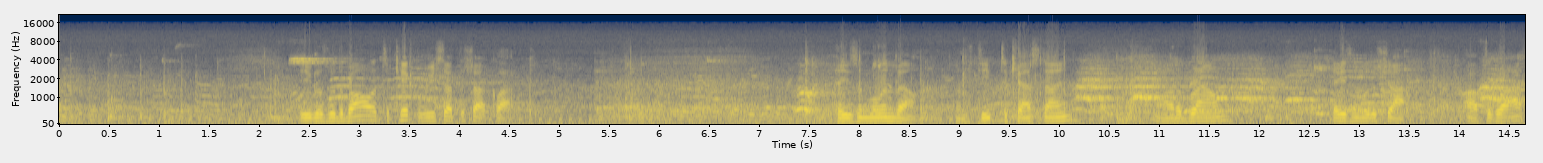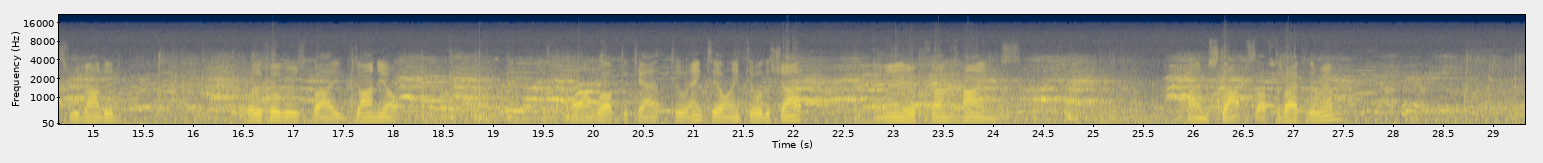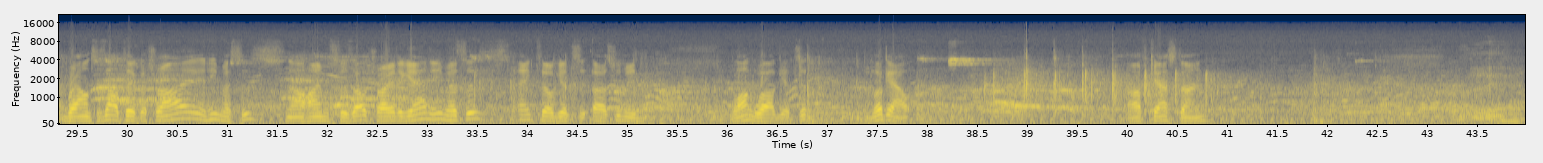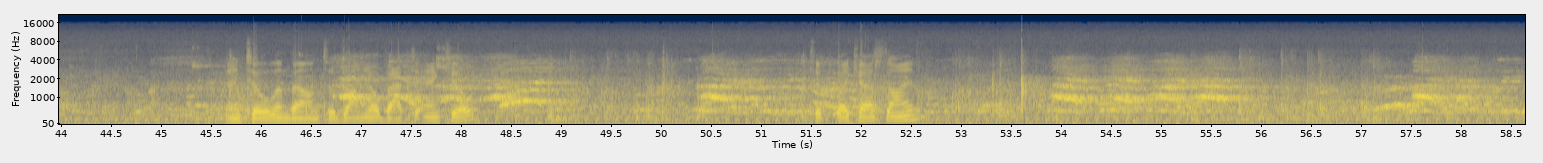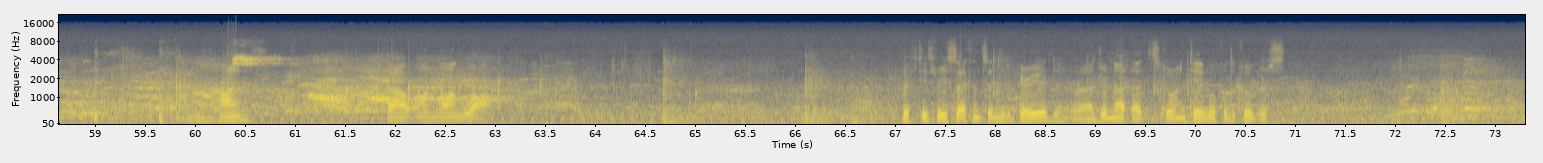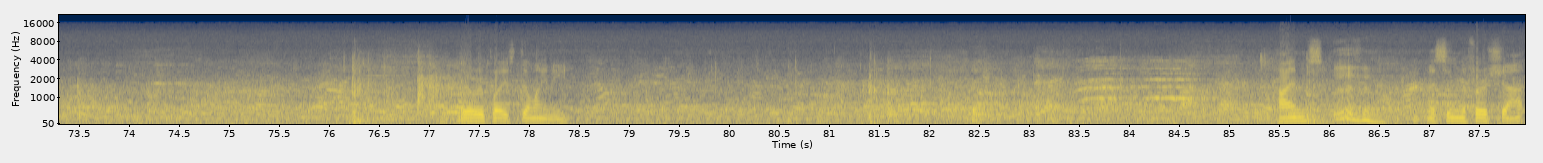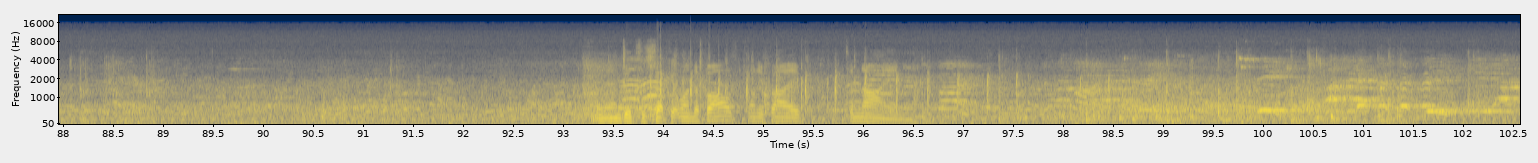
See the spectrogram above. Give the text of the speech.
Eagles with the ball, it's a kick, reset the shot clock. Hazen will inbound. Comes deep to Castine. Now to Brown. Hazen with a shot. Off the glass, rebounded for the Cougars by Gagnon. Long go up to Cat to Anktail. Anktail with a shot. And here comes Himes. Himes stops off the back of the rim. Brown says, I'll take a try, and he misses. Now Himes says, I'll try it again. He misses. Anktail gets it, uh, excuse me, Langlois gets it. Look out. Off Castine. Anktil will inbound to Gagnon, back to Anktil. Tipped by Castine. Hines. Foul on Langlois. 53 seconds into the period. Roger Nutt at the scoring table for the Cougars. They'll replace Delaney. Himes missing the first shot. And gets the second one to fall. It's 25 to 9.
